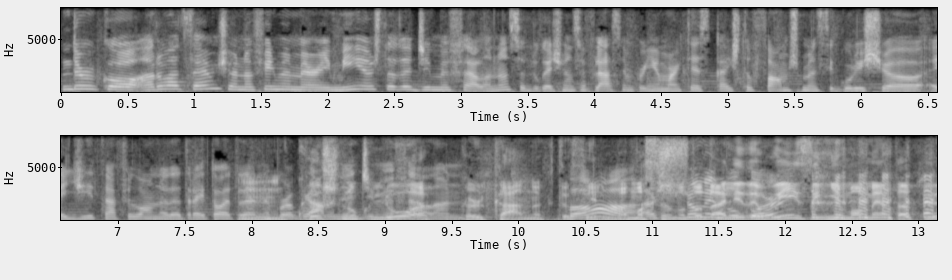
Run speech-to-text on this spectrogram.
Ndërkohë, harrova të them që në filmin Marry Me është edhe Jimmy Fallon, ëh, se duke qenë se flasim për një martesë kaq të famshme, sigurisht që e gjitha fillon edhe trajtohet edhe në programin e Jimmy Fallon. Kush nuk luakërka në këtë po, film? Po, mos të mos do dali dhe Wizi një moment aty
